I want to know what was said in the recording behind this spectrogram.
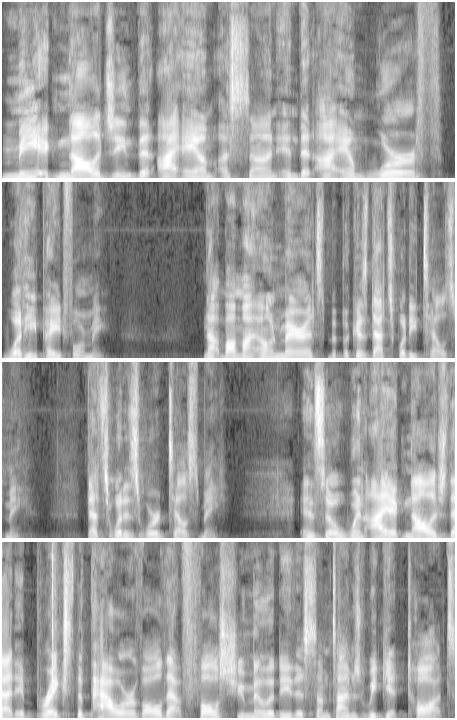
me acknowledging that I am a son and that I am worth what he paid for me. Not by my own merits, but because that's what he tells me. That's what his word tells me. And so when I acknowledge that, it breaks the power of all that false humility that sometimes we get taught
